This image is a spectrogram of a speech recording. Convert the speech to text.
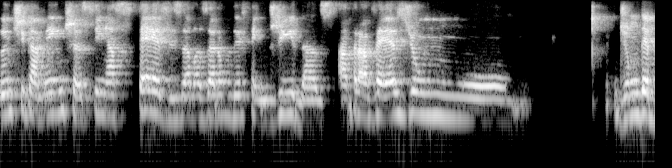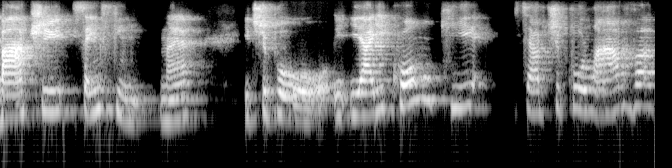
antigamente assim as teses elas eram defendidas através de um de um debate sem fim, né? E tipo, e, e aí como que se articulava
